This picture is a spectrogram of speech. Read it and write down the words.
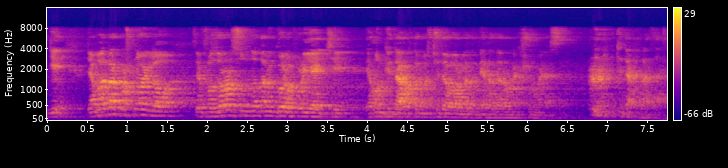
জি জামাল ভাই প্রশ্ন হইল যে ফজরের সুন্নত আমি গড়ে পড়ি আইছি এখন কি তার কথা মসজিদে আবার বাদে দেখা যায় অনেক সময় আছে কি দেখা যায়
